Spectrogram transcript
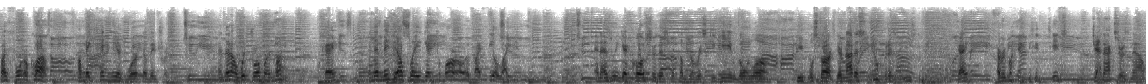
by four o'clock, I'll make ten years worth of interest, and then I'll withdraw my money. Okay, and then maybe I'll play again tomorrow if I feel like it. And as we get closer, this becomes a risky game going long. People start, they're not as stupid as they used to be. Okay? Everybody, these Gen Xers now,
